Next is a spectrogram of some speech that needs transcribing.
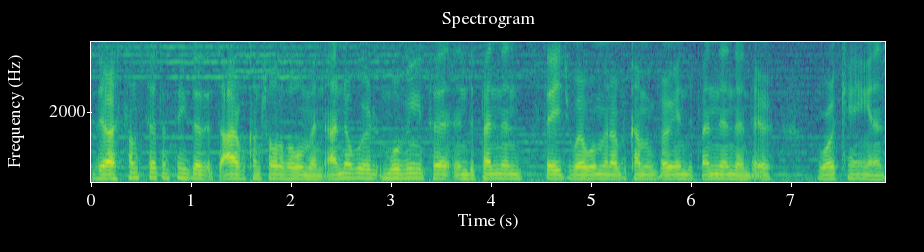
there are some certain things that it's out of control of a woman. I know we're moving into an independent stage where women are becoming very independent and they're working and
